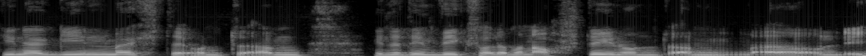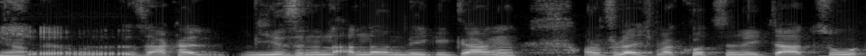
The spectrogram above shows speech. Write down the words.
den er gehen möchte. Und ähm, hinter dem Weg sollte man auch stehen. Und, ähm, äh, und ich ja. äh, sage halt, wir sind einen anderen Weg gegangen. Und vielleicht mal kurz den Weg dazu.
